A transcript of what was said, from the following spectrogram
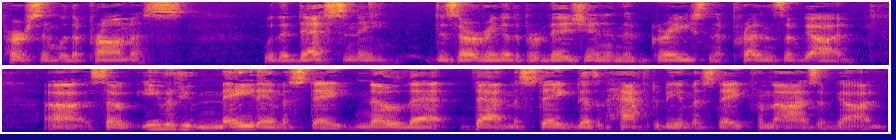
person with a promise, with a destiny, deserving of the provision and the grace and the presence of God. Uh, so even if you've made a mistake, know that that mistake doesn't have to be a mistake from the eyes of God.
